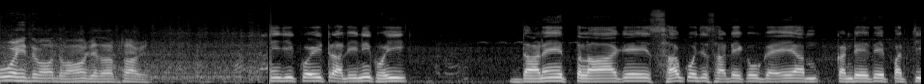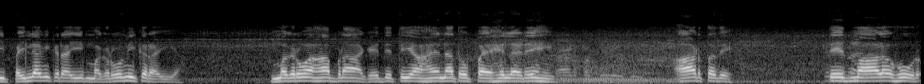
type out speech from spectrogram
ਉਹ ਅਸੀਂ ਦਵਾ ਦਵਾਵਾਂਗੇ ਦਾ ਬਿਠਾ ਕੇ ਨਹੀਂ ਜੀ ਕੋਈ ਟਰਾਲੀ ਨਹੀਂ ਖੋਈ। ਦਾਣੇ ਤਲਾ ਕੇ ਸਭ ਕੁਝ ਸਾਡੇ ਕੋਲ ਗਏ ਆ ਕੰਡੇ ਤੇ ਪਰਚੀ ਪਹਿਲਾਂ ਵੀ ਕਰਾਈ ਮਗਰੋਂ ਵੀ ਕਰਾਈ ਆ। ਮਗਰੋਂ ਆਹ ਬਣਾ ਕੇ ਦਿੱਤੀਆਂ ਹੈ ਇਹਨਾਂ ਤੋਂ ਪੈਸੇ ਲੈਣੇ ਸੀ। ਆੜਤ ਦੇ। ਤੇ ਮਾਲ ਹੋਰ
